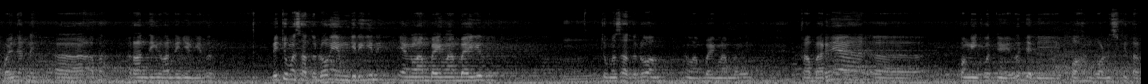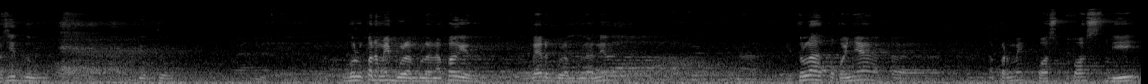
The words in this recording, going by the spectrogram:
banyak nih eh, apa ranting-rantingnya gitu. Dia cuma satu doang yang gini-gini yang lambai-lambai gitu. Cuma satu doang yang lambai-lambai. Kabarnya eh, pengikutnya itu jadi pohon-pohon sekitar situ. Gitu. Gue lupa namanya bulan-bulan apa gitu. Pokoknya ada bulan-bulannya lah. Nah itulah pokoknya eh, apa namanya pos-pos di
